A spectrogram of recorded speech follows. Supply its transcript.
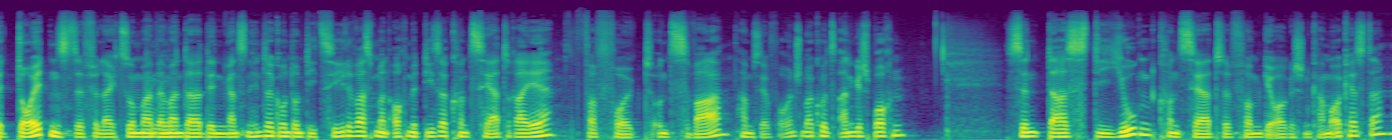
bedeutendste vielleicht so mal, Genau. wenn man da den ganzen Hintergrund und die Ziele, was man auch mit dieser Konzertreihe verfolgt. Und zwar, haben Sie ja vorhin schon mal kurz angesprochen, sind das die Jugendkonzerte vom Georgischen Kammerorchester,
